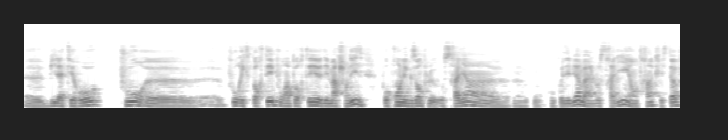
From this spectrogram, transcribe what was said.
bilatéraux pour, pour exporter, pour importer des marchandises. Pour prendre l'exemple australien qu'on connaît bien, ben, l'Australie est en train, Christophe,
